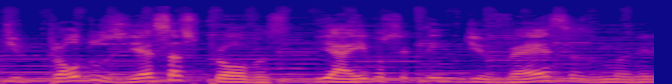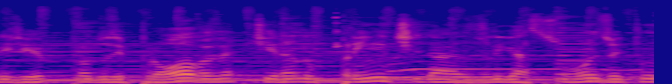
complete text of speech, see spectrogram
de produzir essas provas. E aí você tem diversas maneiras de produzir provas, né? Tirando print das ligações, ou então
